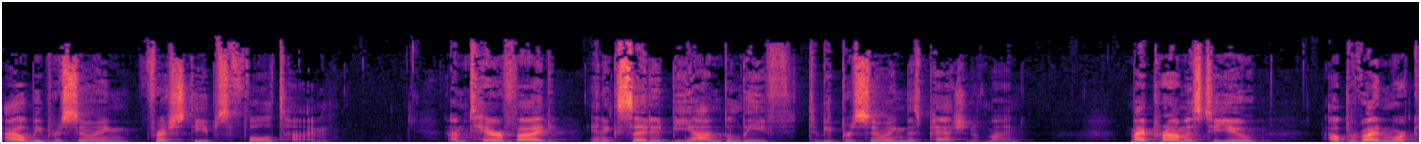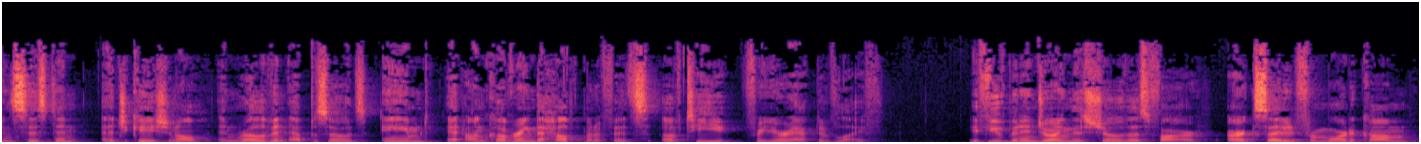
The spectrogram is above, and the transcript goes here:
I will be pursuing Fresh Steeps full time. I'm terrified and excited beyond belief to be pursuing this passion of mine. My promise to you I'll provide more consistent, educational, and relevant episodes aimed at uncovering the health benefits of tea for your active life. If you've been enjoying this show thus far, are excited for more to come,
